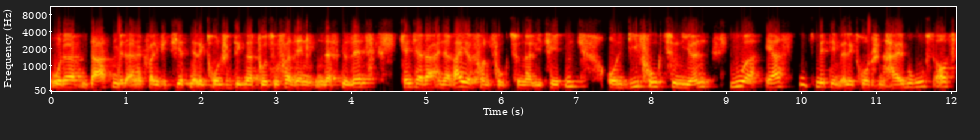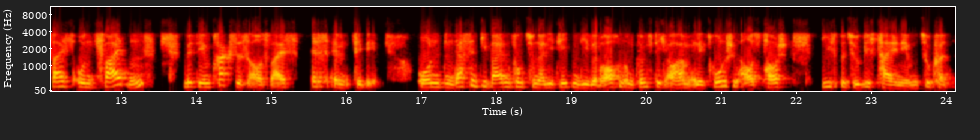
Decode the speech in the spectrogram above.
oder Daten mit einer qualifizierten elektronischen Signatur zu versenden. Das Gesetz kennt ja da eine Reihe von Funktionalitäten und die funktionieren nur erstens mit dem elektronischen Heilberufsausweis und zweitens mit dem Praxisausweis SMCB. Und das sind die beiden Funktionalitäten, die wir brauchen, um künftig auch am elektronischen Austausch diesbezüglich teilnehmen zu können.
